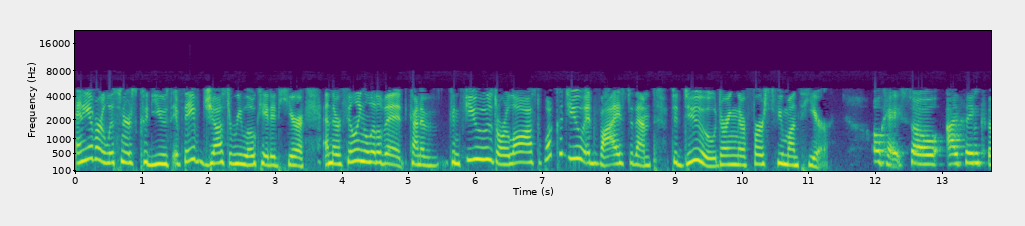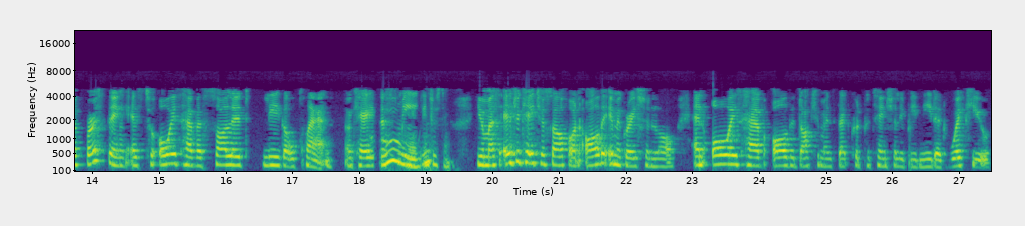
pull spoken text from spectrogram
any of our listeners could use if they've just relocated here and they're feeling a little bit kind of confused or lost? What could you advise to them to do during their first few months here? Okay. So I think the first thing is to always have a solid legal plan. Okay, this Ooh, means interesting. You must educate yourself on all the immigration law and always have all the documents that could potentially be needed with you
